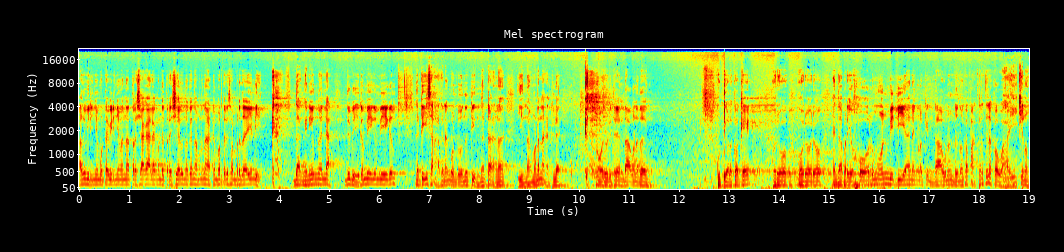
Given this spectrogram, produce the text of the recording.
അത് വിരിഞ്ഞ് മുട്ട വിരിഞ്ഞ് വന്ന ത്രശകാലം കൊണ്ട് ത്രശയാവും എന്നൊക്കെ നമ്മുടെ നാട്ടിൻപുറത്തൊരു സമ്പ്രദായം ഇല്ലേ ഇതങ്ങനെയൊന്നുമല്ല. ഇത് വേഗം വേഗം വേഗം എന്നിട്ട് ഈ സാധനം കൊണ്ടുവന്ന് തിന്നിട്ടാണ് ഈ നമ്മുടെ നാട്ടിൽ ഓരോരുത്തർ എന്താവണത്? കുട്ടികൾക്കൊക്കെ ഓരോ ഓരോരോ എന്താ പറയുക ഹോർമോൺ വ്യതിയാനങ്ങളൊക്കെ ഉണ്ടാവുന്നുണ്ട് എന്നൊക്കെ പത്രത്തിലൊക്കെ വായിക്കണം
